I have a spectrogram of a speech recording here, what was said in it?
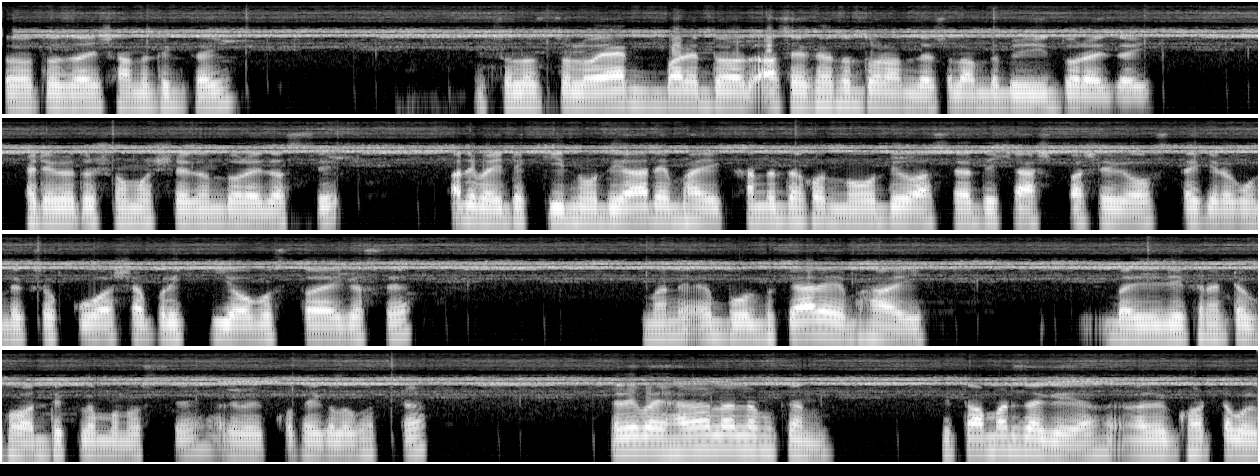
তো তো যাই, সামনের দিক যাই। চলো চলো, একবারে দৌড়- আচ্ছা এখানে তো দৌড়ানো যায়। চলো, আমরা দৌড়াই যাই। এটা তো সমস্যা, এই জন্য দৌড়ে যাচ্ছি। আরে ভাই, এটা কি নদী? আরে ভাই, এখানে দেখো নদীও আছে। দেখি আশপাশের অবস্থা কীরকম। দেখছ কুয়াশা পরে কি অবস্থা হয়ে গেছে। মানে বলব কি, আরে ভাই ভাই এখানে একটা ঘর দেখলাম মনে হচ্ছে। আরে ভাই, কোথায় গেল ঘরটা? আরে ভাই, হারালাম কেন? এ আমার জায়গায় আরে ঘরটা কই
